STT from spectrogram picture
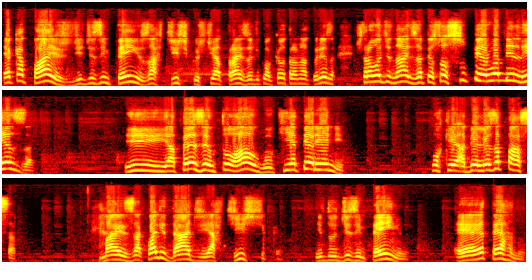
é capaz de desempenhos artísticos, teatrais ou de qualquer outra natureza extraordinários. A pessoa superou a beleza e apresentou algo que é perene porque a beleza passa, mas a qualidade artística e do desempenho é eterno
